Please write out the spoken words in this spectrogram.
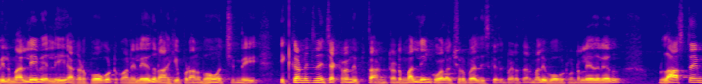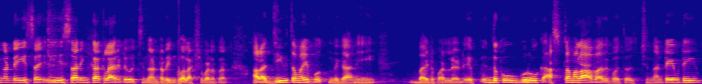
వీళ్ళు మళ్ళీ వెళ్ళి అక్కడ పోగొట్టుకొని లేదు నాకు ఇప్పుడు అనుభవం వచ్చింది ఇక్కడ నుంచి నేను చక్రం తిప్పుతా అంటాడు. మళ్ళీ ఇంకో లక్ష రూపాయలు తీసుకెళ్ళి పెడతారు మళ్ళీ పోగొట్టుకుంటారు. లేదు లేదు లాస్ట్ టైం కంటే ఈసారి ఈసారి ఇంకా క్లారిటీ వచ్చింది అంటారు ఇంకో లక్ష్య పెడతారు. అలా జీవితం అయిపోతుంది కానీ బయటపడలేడు. ఎందుకు? గురువుకి అష్టమ లాభాధిపతి వచ్చింది అంటే ఏమిటి?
